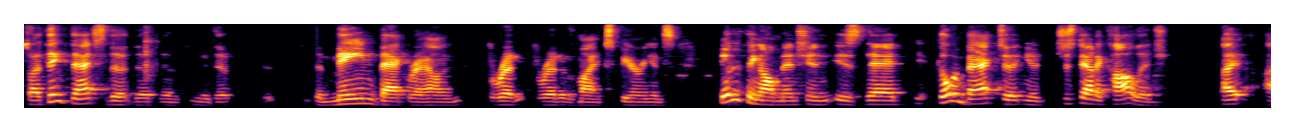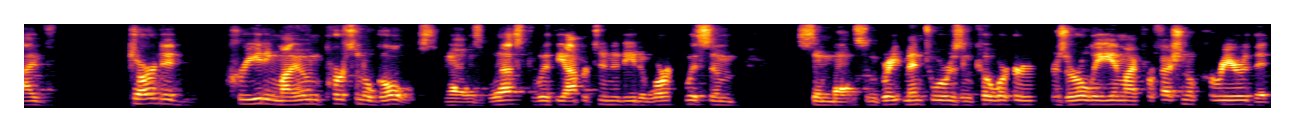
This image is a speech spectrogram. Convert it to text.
so I think that's the the the, the, the main background thread thread of my experience. The other thing I'll mention is that going back to you know just out of college, I I've started creating my own personal goals. And I was blessed with the opportunity to work with some some uh, some great mentors and coworkers early in my professional career that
